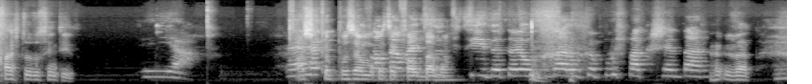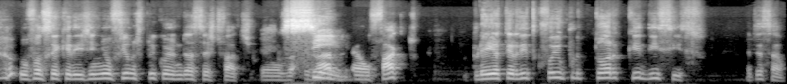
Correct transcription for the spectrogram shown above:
faz todo o sentido. Yeah. Acho que capuz é uma coisa que faltava. tecido, então eles usaram o capuz para acrescentar. Exato. O Fonseca diz: nenhum filme explicou as mudanças de fatos. É um, Sim. exato, é um facto. Por aí eu ter dito que foi o produtor que disse isso. Atenção.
